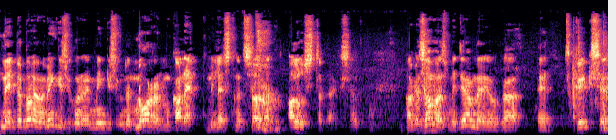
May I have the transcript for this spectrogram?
meil peab olema mingisugune, mingisugune normkanep, millest nad saavad alustada, eks ole. aga samas me teame ju ka, et kõik see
